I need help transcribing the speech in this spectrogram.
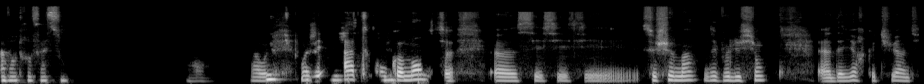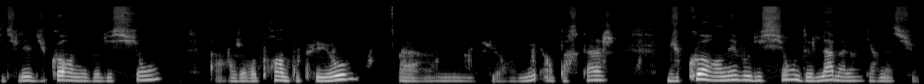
à votre façon. Ah oui. Moi, j'ai hâte qu'on commence euh, ce chemin d'évolution. D'ailleurs, que tu as intitulé Du corps en évolution. Alors, je reprends un peu plus haut. Je le remets en partage du corps en évolution de l'âme à l'incarnation.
